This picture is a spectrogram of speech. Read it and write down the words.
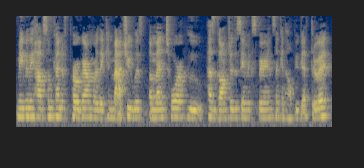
Maybe they have some kind of program where they can match you with a mentor who has gone through the same experience and can help you get through it.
